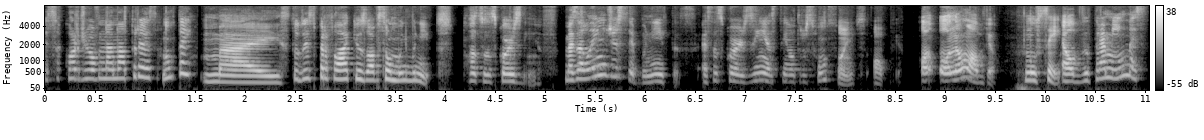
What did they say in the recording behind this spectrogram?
essa cor de ovo na natureza. Não tem. Mas tudo isso pra falar que os ovos são muito bonitos, com as suas corzinhas. Mas além de ser bonitas, essas corzinhas têm outras funções, óbvio. Ou, ou não óbvio. Não sei. É óbvio pra mim, mas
